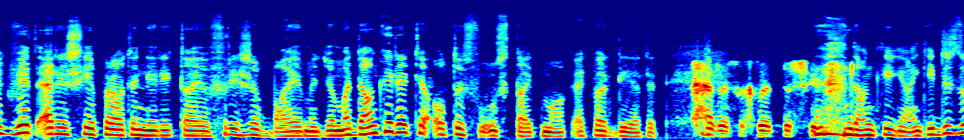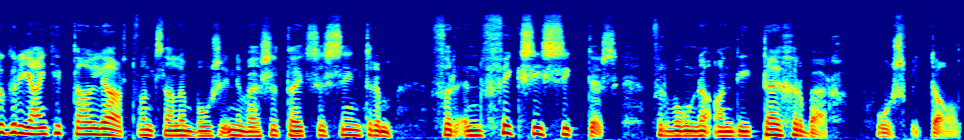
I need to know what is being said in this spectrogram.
Ek weet RSG praat in hierdie tye vreeslik baie met jou, maar dankie dat jy altyd vir ons tyd maak. Ek waardeer dit. Dis 'n groot plesier. dankie Jantjie. Dis dokter Jantjie Taljaard van Stellenbosch Universiteit se sentrum vir infeksiesiektes verbonde aan die Tygerberg Hospitaal.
